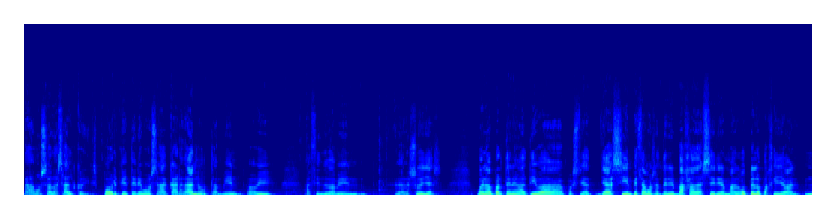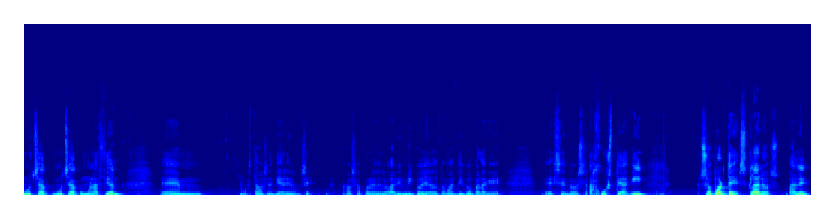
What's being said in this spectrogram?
vamos a las altcoins, porque tenemos a Cardano también, hoy haciendo también de las suyas. Bueno, la parte negativa, pues ya, sí empezamos a tener bajadas serias más golpe, lo que llevan mucha, mucha acumulación. Eh, estamos en diario, ¿no? Sí. Vamos a poner el logarítmico y el automático para que eh, se nos ajuste aquí. Soportes claros, ¿vale?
